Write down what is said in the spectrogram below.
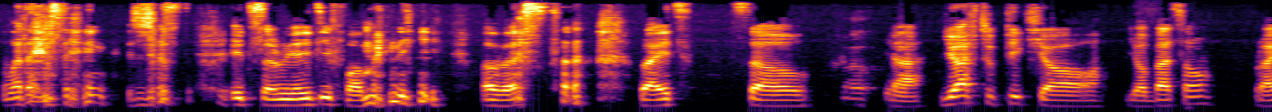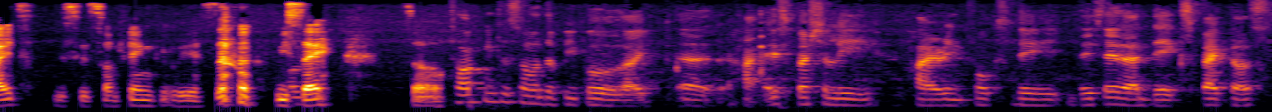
What I'm saying is just it's a reality for many of us, right? So Well, yeah, you have to pick your your battle, right? This is something we we say. So talking to some of the people, like uh, especially hiring folks, they they say that they expect us,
